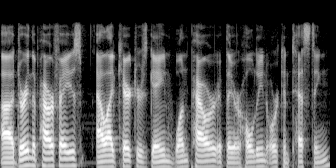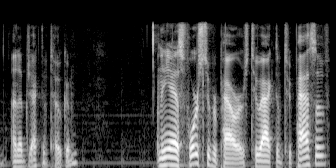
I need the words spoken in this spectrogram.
Uh, during the power phase, allied characters gain one power if they are holding or contesting an objective token. And he has four superpowers, two active, two passive.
